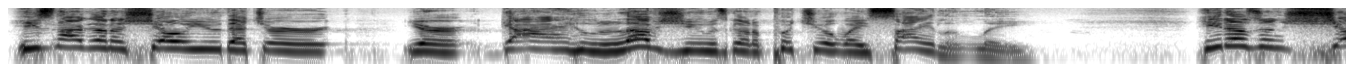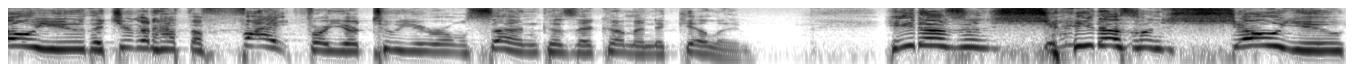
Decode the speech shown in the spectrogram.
He's not going to show you that your, your guy who loves you is going to put you away silently. He doesn't show you that you're going to have to fight for your two year old son because they're coming to kill him. He doesn't, sh- he doesn't show you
